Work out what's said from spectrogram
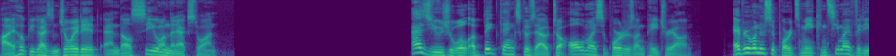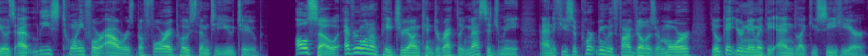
I hope you guys enjoyed it, and I'll see you on the next one. As usual, a big thanks goes out to all my supporters on Patreon. Everyone who supports me can see my videos at least 24 hours before I post them to YouTube. Also, everyone on Patreon can directly message me, and if you support me with $5 or more, you'll get your name at the end like you see here.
